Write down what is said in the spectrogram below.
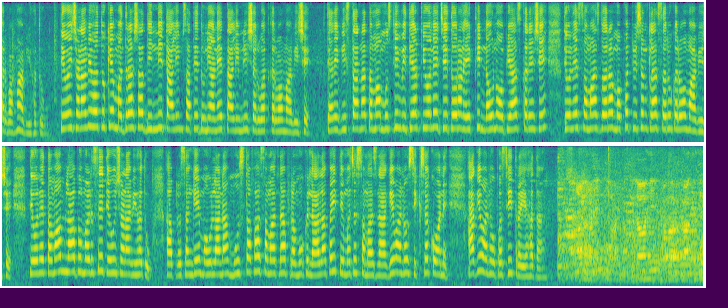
કરવામાં આવ્યું હતું. તેઓએ જણાવ્યું હતું કે મદ્રાસા દિનની તાલીમ સાથે દુનિયાને તાલીમની શરૂઆત કરવામાં આવી છે. ત્યારે વિસ્તારના તમામ મુસ્લિમ વિદ્યાર્થીઓને જે ધોરણ એકથી નવનો અભ્યાસ કરે છે તેઓને સમાજ દ્વારા મફત ટ્યુશન ક્લાસ શરૂ કરવામાં આવ્યું છે તેઓને તમામ લાભ મળશે તેવું જણાવ્યું હતું આ પ્રસંગે મૌલાના મુસ્તફા સમાજના પ્રમુખ લાલાભાઈ તેમજ સમાજના આગેવાનો શિક્ષકો અને આગેવાનો ઉપસ્થિત રહ્યા હતા अल्लाम वरहमतुल्लाहि वबरकातुहू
